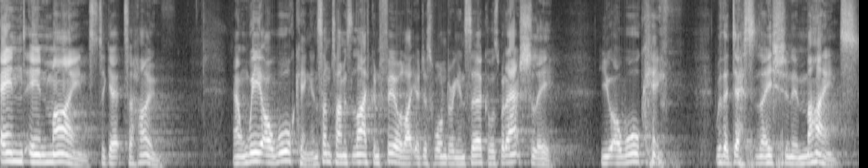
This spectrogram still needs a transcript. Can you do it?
end in mind to get to home. And we are walking, and sometimes life can feel like you're just wandering in circles, but actually, you are walking with a destination in mind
